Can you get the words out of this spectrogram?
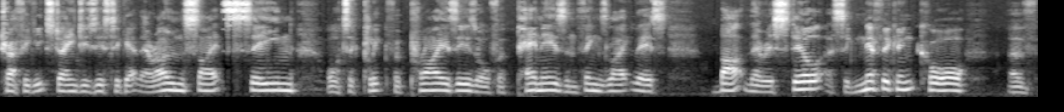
traffic exchanges is to get their own sites seen or to click for prizes or for pennies and things like this but there is still a significant core of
